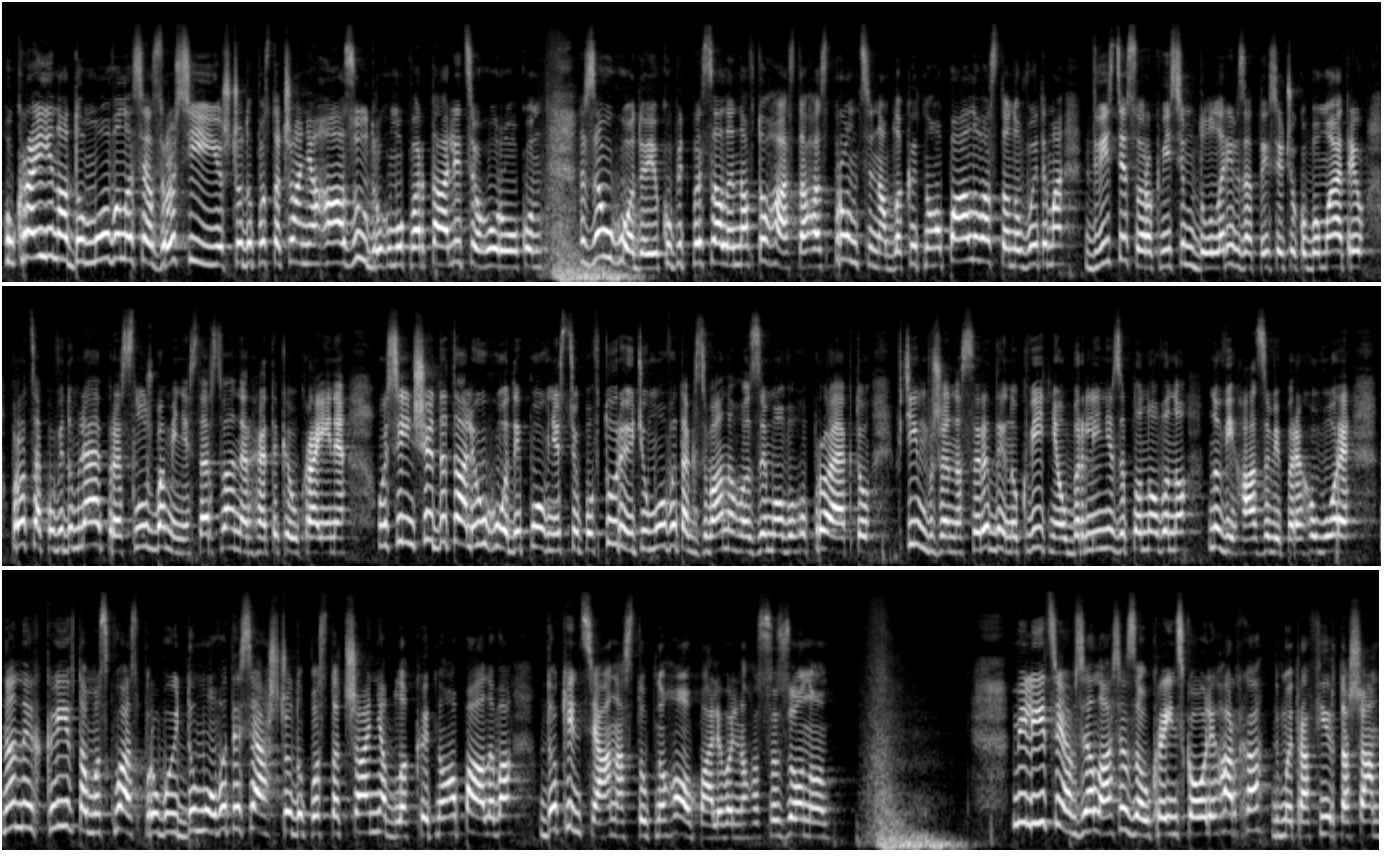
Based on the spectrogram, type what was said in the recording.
Україна домовилася з Росією щодо постачання газу у другому кварталі цього року. За угодою, яку підписали Нафтогаз та Газпром, ціна блакитного палива становитиме 248 доларів за тисячу кубометрів. Про це повідомляє прес-служба Міністерства енергетики України. Усі інші деталі угоди повністю повторюють умови так званого зимового проекту. Втім, вже на середину квітня у Берліні заплановано нові газові переговори. На них Київ та Москва спробують домовитися щодо постачання блакитного палива до кінця наступного опалювального сезону. Міліція взялася за українського олігарха Дмитра Фірташа.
